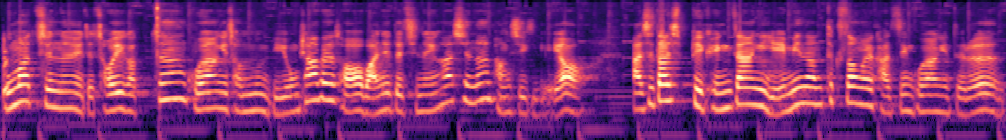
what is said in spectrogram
무마취는 이제 저희 같은 고양이 전문 미용 샵에서 많이들 진행하시는 방식이에요. 아시다시피 굉장히 예민한 특성을 가진 고양이들은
